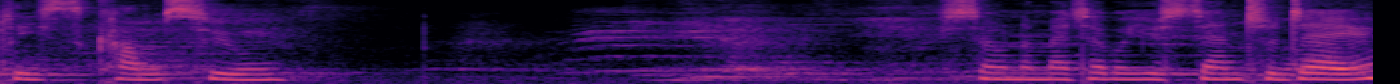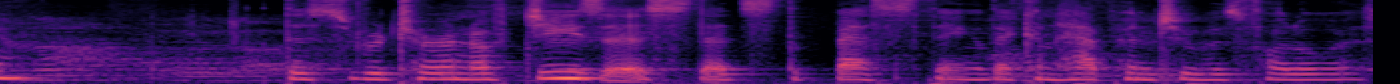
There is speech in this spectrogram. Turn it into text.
please come soon. So, no matter where you stand today, this return of Jesus, that's the best thing that can happen to his followers.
